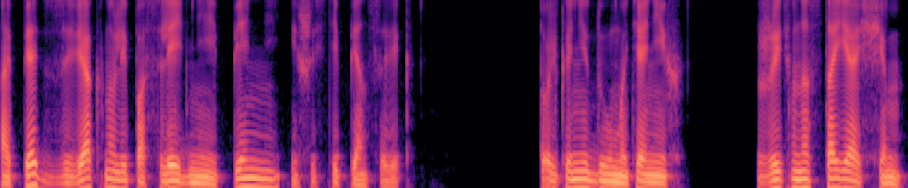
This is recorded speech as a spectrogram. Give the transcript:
Опять звякнули последние пенни и шестипенсовик. Только не думать о них. Жить в настоящем,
